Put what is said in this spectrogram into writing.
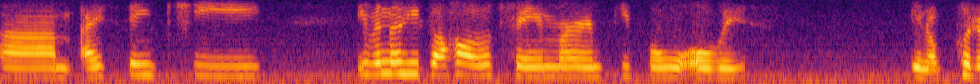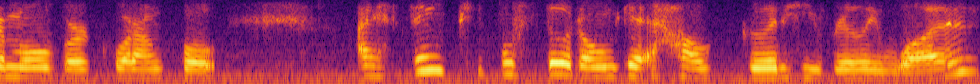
Um, I think he, even though he's a Hall of Famer and people will always, you know, put him over, quote unquote. I think people still don't get how good he really was.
